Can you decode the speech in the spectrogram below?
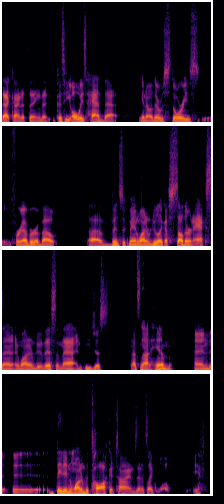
that kind of thing that because he always had that. You know, there was stories forever about uh, Vince McMahon wanted to do like a southern accent and wanted him to do this and that, and he just that's not him. And uh, they didn't want him to talk at times, and it's like, whoa, if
